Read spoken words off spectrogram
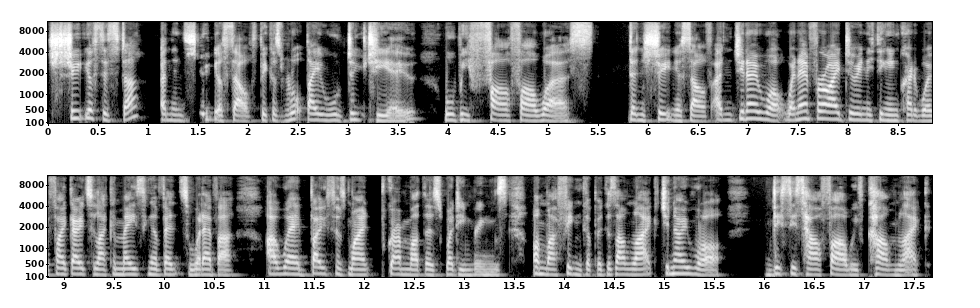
shoot your sister and then shoot yourself because what they will do to you will be far far worse than shooting yourself. And do you know what? Whenever I do anything incredible, if I go to like amazing events or whatever, I wear both of my grandmother's wedding rings on my finger because I'm like, do you know what? This is how far we've come. Like,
